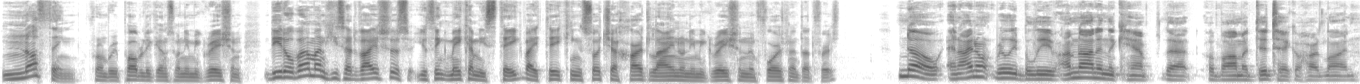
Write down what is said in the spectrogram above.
nothing from Republicans on immigration. Did Obama and his advisors, you think, make a mistake by taking such a hard line on immigration enforcement at first? No, and I don't really believe, I'm not in the camp that Obama did take a hard line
